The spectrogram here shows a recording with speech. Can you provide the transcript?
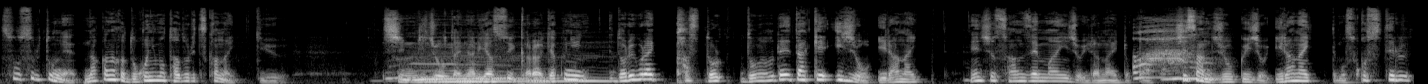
そうするとね、なかなかどこにもたどり着かないっていう心理状態になりやすいから、逆にどれぐらいかす、ど、どれだけ以上いらない？年収3000万以上いらないとか、資産10億以上いらないってもうそこ捨てる。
